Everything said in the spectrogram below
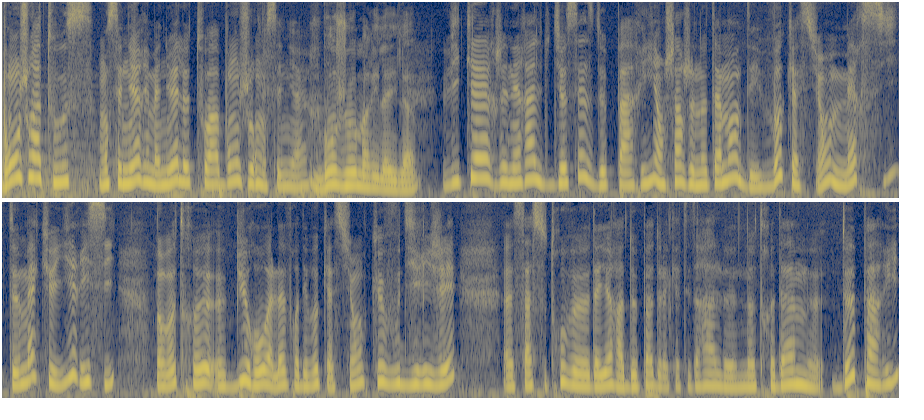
Bonjour à tous, Monseigneur Emmanuel Toi. Bonjour Monseigneur. Bonjour Marie-Laïla. Vicaire général du diocèse de Paris, en charge notamment des vocations, merci de m'accueillir ici, dans votre euh, bureau à l'œuvre des vocations que vous dirigez. Euh, ça se trouve euh, d'ailleurs à deux pas de la cathédrale Notre-Dame de Paris.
